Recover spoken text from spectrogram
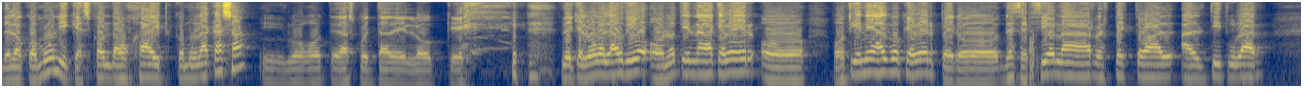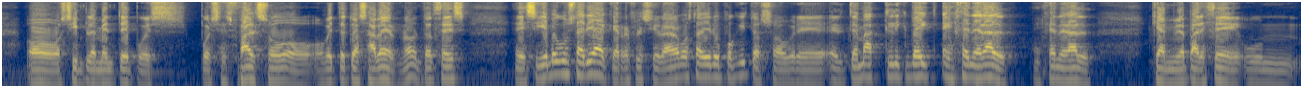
de lo común y que esconda un hype como una casa y luego te das cuenta de lo que de que luego el audio o no tiene nada que ver o, o tiene algo que ver pero decepciona respecto al, al titular o simplemente pues pues es falso o, vete tú a saber, ¿no? Entonces, eh, sí que me gustaría que reflexionáramos también un poquito sobre el tema clickbait en general, en general, que a mí me parece un,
